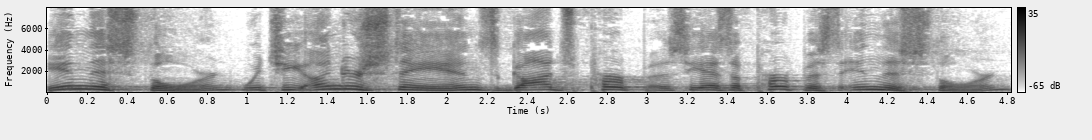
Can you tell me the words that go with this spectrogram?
in this thorn, which he understands God's purpose? He has a purpose in this thorn.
